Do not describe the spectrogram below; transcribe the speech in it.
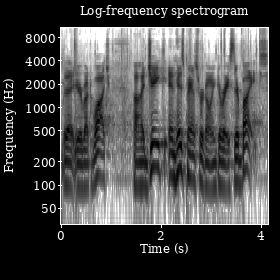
that you're about to watch, uh, Jake and his parents were going to race their bikes.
